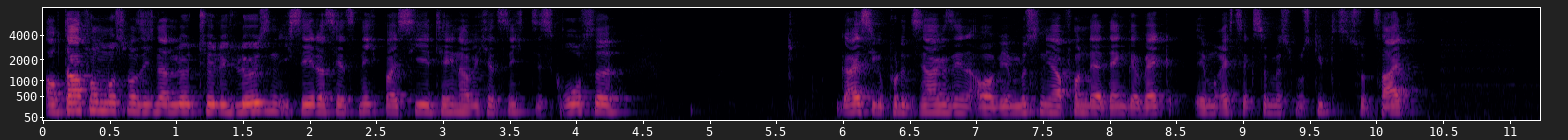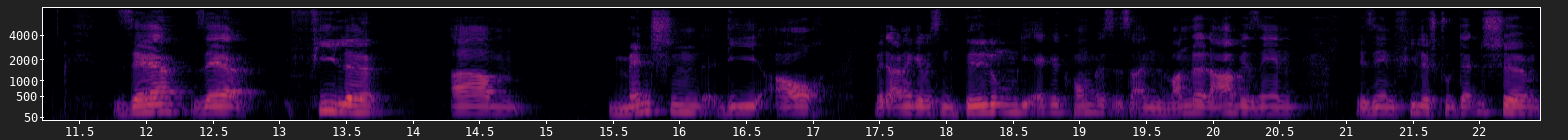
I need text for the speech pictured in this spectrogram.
auch davon muss man sich natürlich lösen. Ich sehe das jetzt nicht bei CETN, habe ich jetzt nicht das große geistige Potenzial gesehen, aber wir müssen ja von der Denke weg. Im Rechtsextremismus gibt es zurzeit sehr, sehr viele ähm, Menschen, die auch mit einer gewissen Bildung um die Ecke kommen. Es ist ein Wandel da. Wir sehen, wir sehen viele studentische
